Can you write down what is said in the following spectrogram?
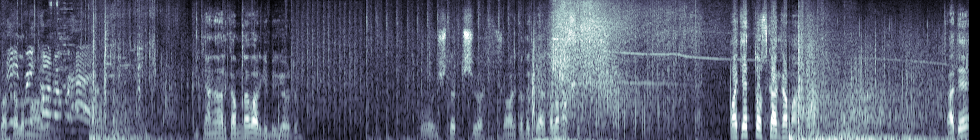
Bakalım abi. Bir tane arkamda var gibi gördüm. Oo 3-4 kişi var. Şu arkadaki yakalamazsın. Paket toz kankama. Hadi.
